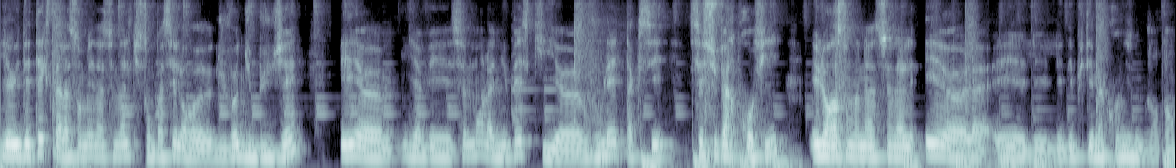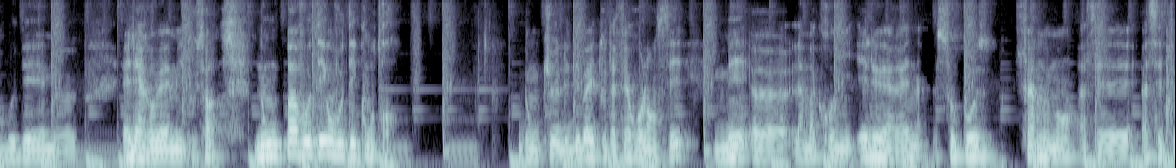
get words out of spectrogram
Il y a eu des textes à l'Assemblée nationale qui sont passés lors du vote du budget et euh, il y avait seulement la NUPES qui euh, voulait taxer ses super profits. Et le Rassemblement national et, euh, les, députés macronistes, donc j'entends MoDem, LREM et tout ça, n'ont pas voté, ont voté contre. Donc le débat est tout à fait relancé, mais la Macronie et le RN s'opposent fermement à, cette,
